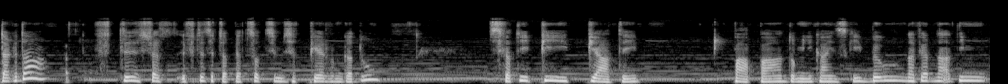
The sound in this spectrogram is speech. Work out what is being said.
Тогда, в 1571 году, святый Пий V, папа доминиканский, был, наверное, одним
